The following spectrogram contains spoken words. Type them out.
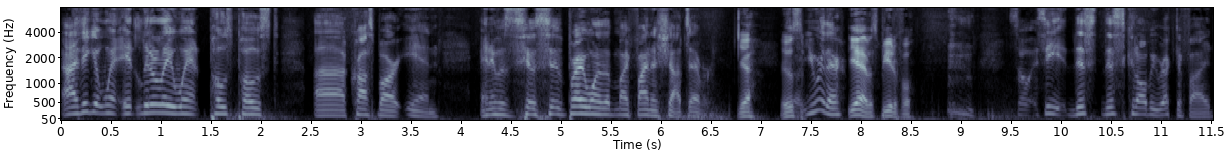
I think it went. It literally went post post uh, crossbar in, and it was, it was probably one of the, my finest shots ever. Yeah, it was. So you were there. Yeah, it was beautiful. So see, this this could all be rectified,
